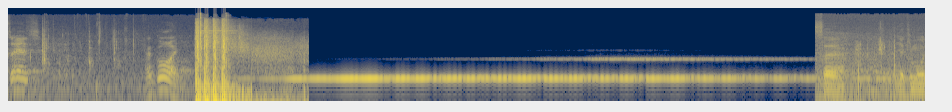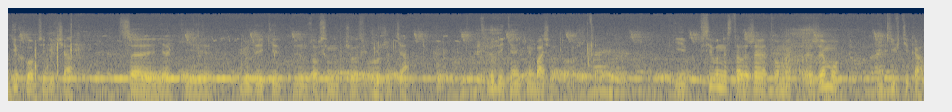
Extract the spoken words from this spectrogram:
Цельсь. Огонь. Це як і молоді хлопці, дівчата. Це як і які зовсім не почали свого життя. Це люди, які навіть не бачили того життя. І всі вони стали жертвами режиму, який втікав.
